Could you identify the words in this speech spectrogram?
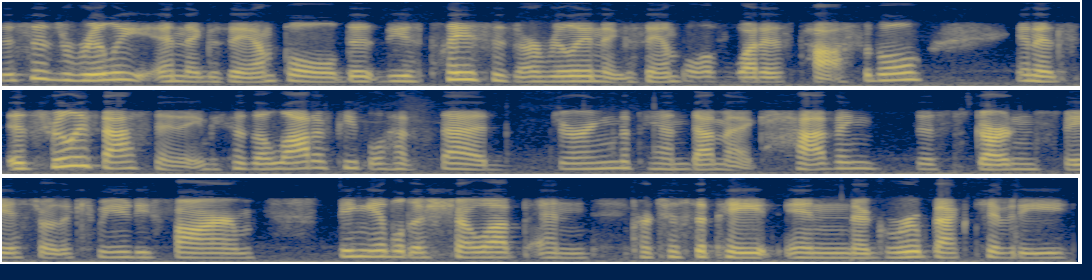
This is really an example. That these places are really an example of what is possible. And it's, it's really fascinating because a lot of people have said during the pandemic, having this garden space or the community farm, being able to show up and participate in a group activity,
